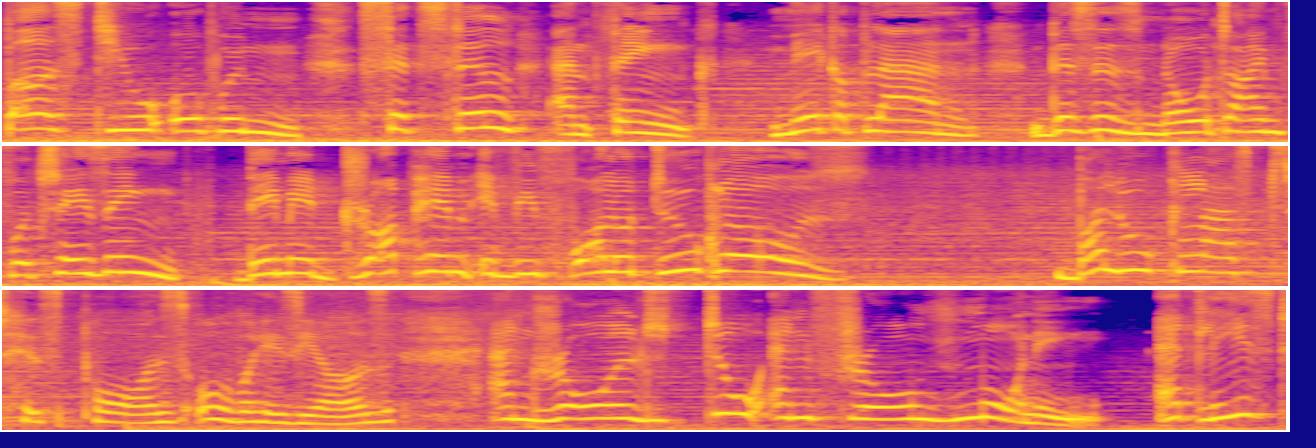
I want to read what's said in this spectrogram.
burst you open. Sit still and think. Make a plan. This is no time for chasing. They may drop him if we follow too close. Baloo clasped his paws over his ears and rolled to and fro, moaning. At least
